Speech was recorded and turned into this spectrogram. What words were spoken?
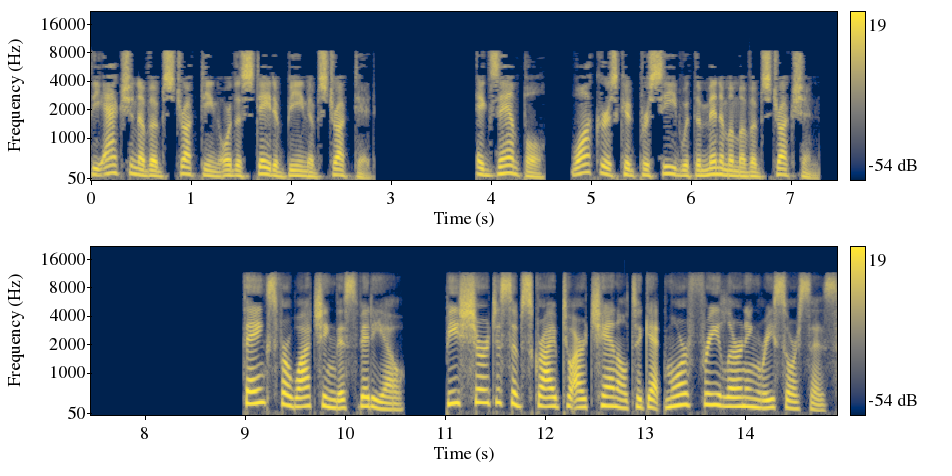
The action of obstructing or the state of being obstructed. Example. Walkers could proceed with the minimum of obstruction. Thanks for watching this video. Be sure to subscribe to our channel to get more free learning resources.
